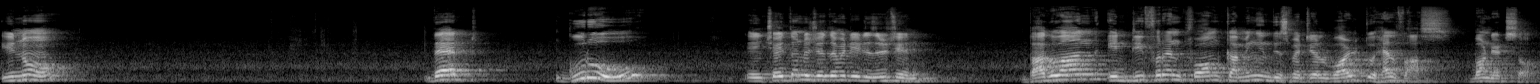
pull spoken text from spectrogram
you know, that Guru in Chaitanya Charitamrita it is written, Bhagavan in different form coming in this material world to help us, bonded soul.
